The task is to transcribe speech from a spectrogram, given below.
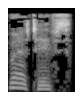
relatives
